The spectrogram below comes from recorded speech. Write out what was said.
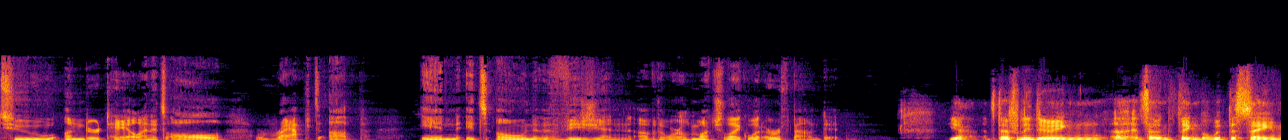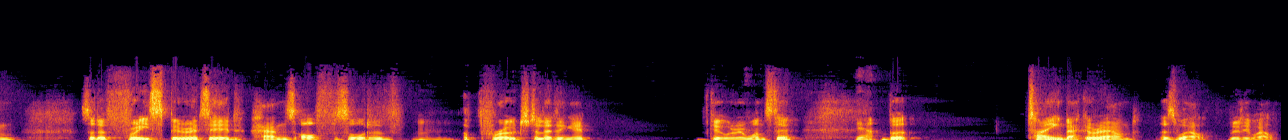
to Undertale, and it's all wrapped up in its own vision of the world, much like what Earthbound did. Yeah, it's definitely doing uh, its own thing, but with the same sort of free spirited, hands off sort of mm. approach to letting it go where it wants to. Yeah. But tying back around as well, really well.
